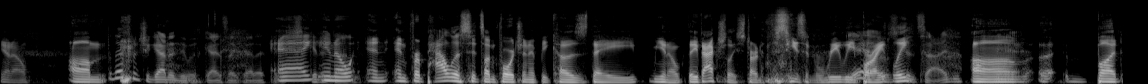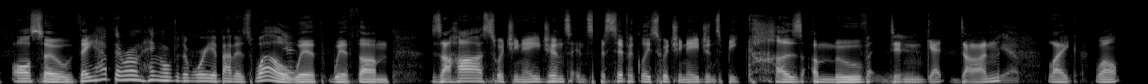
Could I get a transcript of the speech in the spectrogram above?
You know. Um, but that's what you got to do with guys like that. I think. Get it you know, done. and and for Palace, it's unfortunate because they, you know, they've actually started the season really Yeah, it was a brightly. good side. Um, uh, but also they have their own hangover to worry about as well Yeah. with with um. Zaha switching agents and specifically switching agents because a move didn't get done. Yep. Like, well,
